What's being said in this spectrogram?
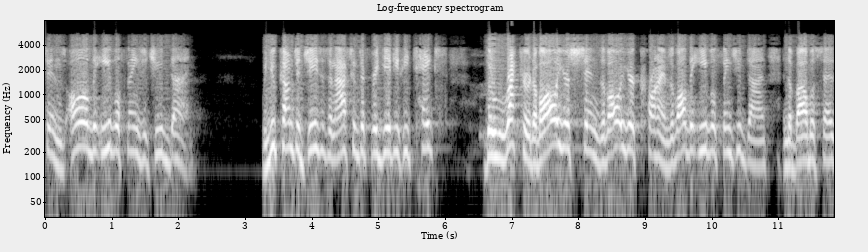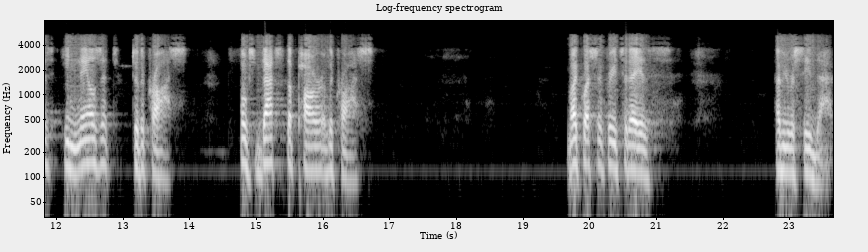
sins, all of the evil things that you've done. When you come to Jesus and ask him to forgive you, he takes the record of all your sins, of all your crimes, of all the evil things you've done, and the Bible says he nails it to the cross. Folks, that's the power of the cross. My question for you today is Have you received that?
